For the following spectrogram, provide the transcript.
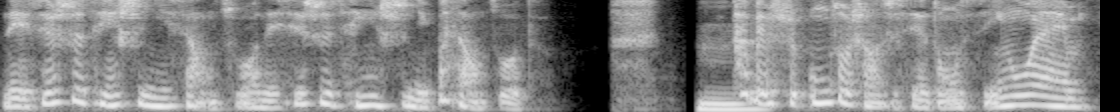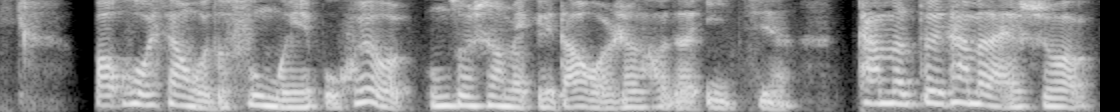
哪些事情是你想做，哪些事情是你不想做的。嗯，特别是工作上这些东西，因为包括像我的父母也不会有工作上面给到我任何的意见，他们对他们来说，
